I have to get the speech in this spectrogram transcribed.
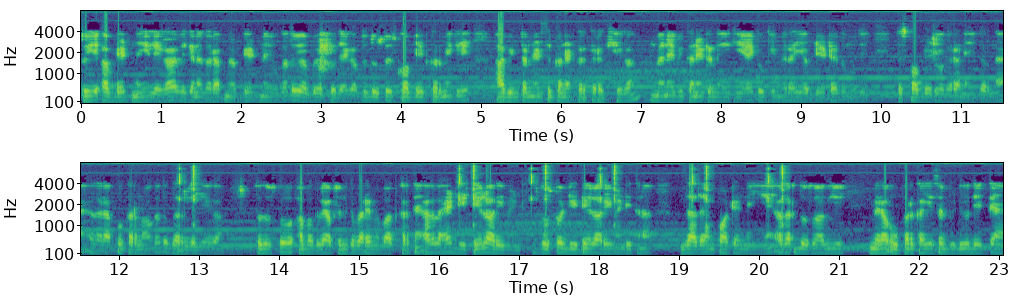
तो ये अपडेट नहीं लेगा, लेकिन अगर आप में अपडेट नहीं होगा तो ये अपडेट हो जाएगा। तो दोस्तों, इसको अपडेट करने के लिए आप इंटरनेट से कनेक्ट करके रखिएगा। मैंने अभी कनेक्ट नहीं किया है, क्योंकि मेरा ये अपडेट है तो मुझे इसको अपडेट वगैरह नहीं करना है। अगर आपको करना होगा तो कर लीजिएगा। तो दोस्तों, अब अगले ऑप्शन के बारे में बात करते हैं। अगला है डिटेल और इवेंट दोस्तों डिटेल और इवेंट इतना ज़्यादा इंपॉर्टेंट नहीं है। अगर दोस्तों अब ये मेरा ऊपर का ये सब वीडियो देखते आए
